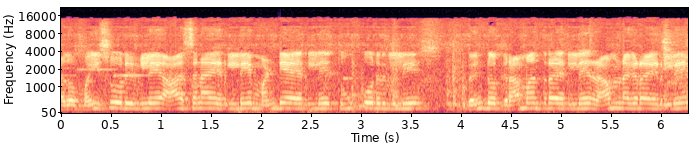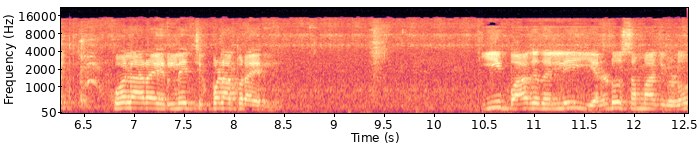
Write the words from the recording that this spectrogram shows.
ಅದು ಮೈಸೂರು ಇರಲಿ, ಹಾಸನ ಇರಲಿ, ಮಂಡ್ಯ ಇರಲಿ, ತುಮಕೂರು ಇರಲಿ, ಬೆಂಗಳೂರು ಗ್ರಾಮಾಂತರ ಇರಲಿ, ರಾಮನಗರ ಇರಲಿ, ಕೋಲಾರ ಇರಲಿ, ಚಿಕ್ಕಬಳ್ಳಾಪುರ ಇರಲಿ. ಈ ಭಾಗದಲ್ಲಿ ಎರಡೂ ಸಮಾಜಗಳು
